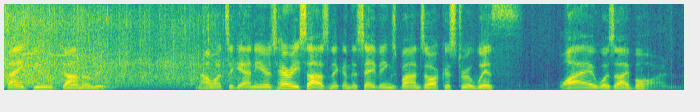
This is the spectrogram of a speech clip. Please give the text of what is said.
Thank you, Donna Reed. Now, once again, here's Harry Sosnick and the Savings Bonds Orchestra with Why Was I Born?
